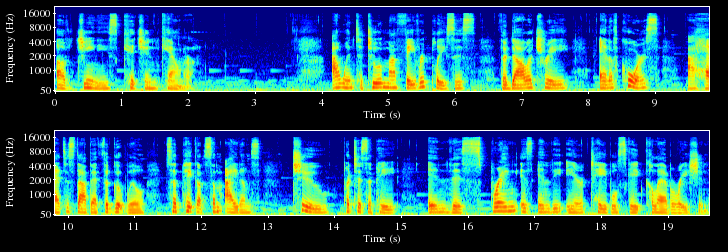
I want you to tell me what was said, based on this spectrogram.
of Jeannie's Kitchen Counter. I went to two of my favorite places, the Dollar Tree, and of course, I had to stop at the Goodwill to pick up some items to participate in this Spring is in the Air Tablescape collaboration.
